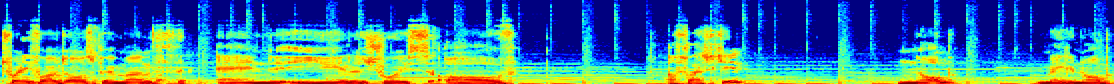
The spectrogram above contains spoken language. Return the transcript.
$25 per month, and you get a choice of a Flash Git, Nob, mega Nob,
